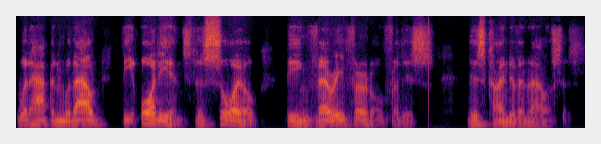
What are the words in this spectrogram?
would happen without the audience, the soil being very fertile for this this kind of analysis.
